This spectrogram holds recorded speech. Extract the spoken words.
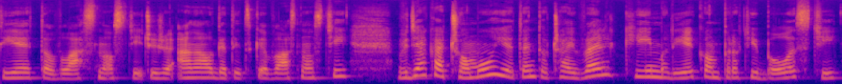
tieto vlastnosti, čiže analgetické vlastnosti, vďaka čomu je tento čaj veľkým liekom proti bolesti.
